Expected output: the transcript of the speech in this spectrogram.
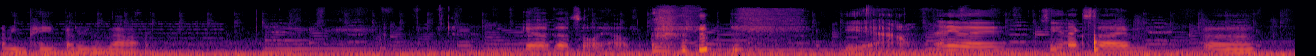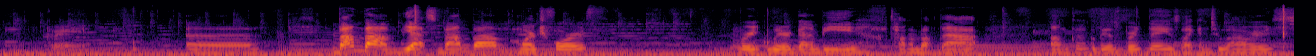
I mean paint better than that yeah, that's all I have. yeah. Anyway, see you next time. Uh, great. Uh, Bam Bam. Yes, Bam Bam. March fourth. We're we're gonna be talking about that. Um, Camila Cabello's birthday is like in two hours.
